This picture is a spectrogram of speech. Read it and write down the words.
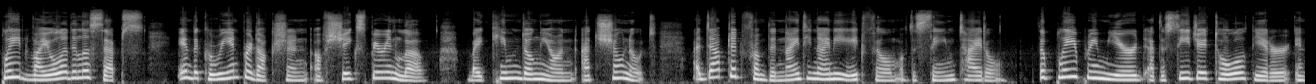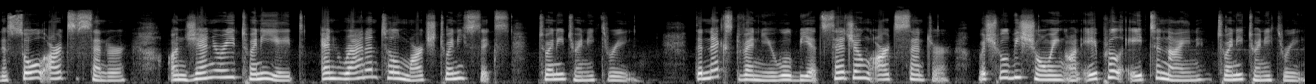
played Viola de Lesseps in the Korean production of Shakespeare in Love by Kim Dong-yeon at Shownote, adapted from the 1998 film of the same title. The play premiered at the CJ Towol Theater in the Seoul Arts Center on January 28 and ran until March 26, 2023. The next venue will be at Sejong Arts Center, which will be showing on April 8 to 9, 2023.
